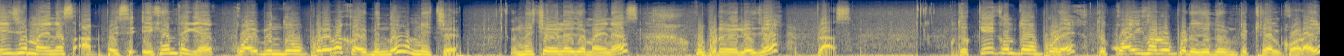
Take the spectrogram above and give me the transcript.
এই যে মাইনাস আট পাইছে, এখান থেকে কয় বিন্দু উপরে বা কয় বিন্দু নিচে? নিচে হইলে যে মাইনাস উপরে হইলে যে প্লাস তো কে কিন্তু উপরে? তো কয় ঘর উপরে যদি আমি একটু খেয়াল করাই,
